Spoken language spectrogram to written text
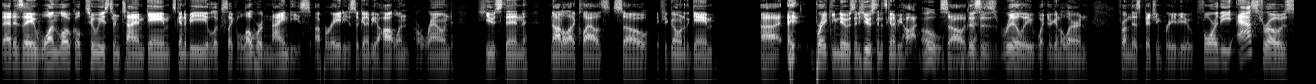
That is a one local, two Eastern time game. It's going to be looks like lower 90s, upper 80s. So going to be a hot one around Houston. Not a lot of clouds. So if you're going to the game, uh, breaking news in Houston, it's going to be hot. Oh, so okay. this is really what you're going to learn from this pitching preview. For the Astros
